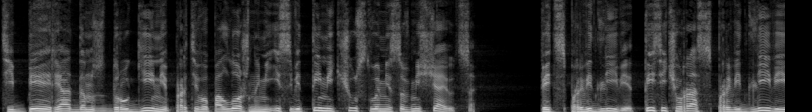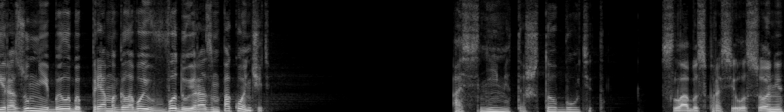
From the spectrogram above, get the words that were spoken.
тебе рядом с другими противоположными и святыми чувствами совмещаются?» Ведь справедливее, тысячу раз справедливее и разумнее было бы прямо головой в воду и разом покончить. «А с ними-то что будет?» — слабо спросила Соня,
